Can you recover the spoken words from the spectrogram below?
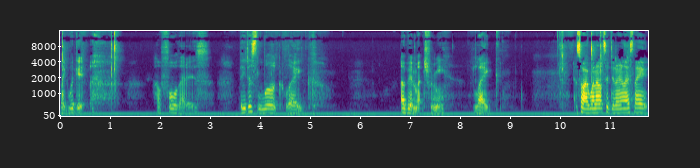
Like, look at how full that is. They just look like a bit much for me. Like, so I went out to dinner last night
